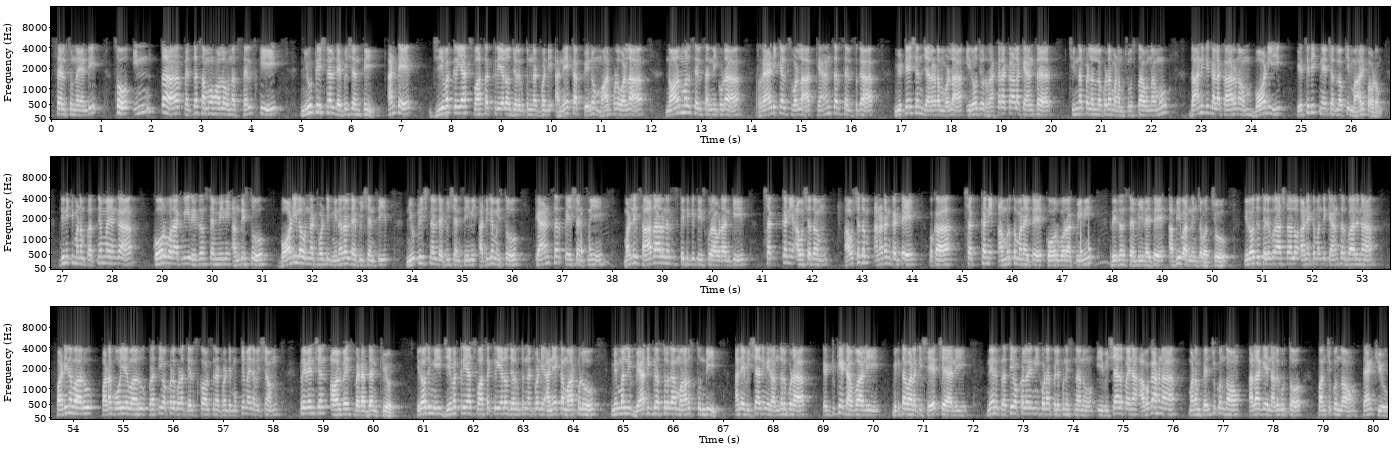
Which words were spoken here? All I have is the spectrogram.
cells ఉన్నాయండి. సో ఇంత పెద్ద సమూహంలో ఉన్న సెల్స్కి న్యూట్రిషనల్ డెఫిషియన్సీ అంటే జీవక్రియ శ్వాసక్రియలో జరుగుతున్నటువంటి అనేక పెను మార్పుల వల్ల నార్మల్ సెల్స్ అన్నీ కూడా రాడికల్స్ వల్ల క్యాన్సర్ సెల్స్గా మ్యుటేషన్ జరగడం వల్ల ఈరోజు రకరకాల క్యాన్సర్ చిన్నపిల్లల్లో కూడా మనం చూస్తూ ఉన్నాము. దానికి గల కారణం బాడీ ఎసిడిక్ నేచర్లోకి మారిపోవడం. దీనికి మనం ప్రత్యామ్నాయంగా కోర్వరాక్వి రీజన్స్టెమ్మిని అందిస్తూ బాడీలో ఉన్నటువంటి మినరల్ డెఫిషియన్సీ న్యూట్రిషనల్ డెఫిషియన్సీని అధిగమిస్తూ క్యాన్సర్ పేషెంట్స్ని మళ్ళీ సాధారణ స్థితికి తీసుకురావడానికి చక్కని ఔషధం ఔషధం అనడం కంటే ఒక చక్కని అమృతం అనైతే కోర్వోరాక్విని రీజన్స్ టెంబీని అయితే అభివర్ణించవచ్చు. ఈరోజు తెలుగు రాష్ట్రాల్లో అనేక మంది క్యాన్సర్ బారిన పడినవారు పడబోయేవారు ప్రతి ఒక్కరు కూడా తెలుసుకోవాల్సినటువంటి ముఖ్యమైన విషయం prevention always better than cure. ఈరోజు మీ జీవక్రియ శ్వాసక్రియలో జరుగుతున్నటువంటి అనేక మార్పులు మిమ్మల్ని వ్యాధిగ్రస్తులుగా మారుస్తుంది అనే విషయాన్ని మీరు అందరూ కూడా ఎడ్యుకేట్ అవ్వాలి మిగతా వాళ్ళకి షేర్ చేయాలి. నేను ప్రతి ఒక్కరిని కూడా పిలుపునిస్తున్నాను ఈ విషయాలపైన అవగాహన మనం పెంచుకుందాం అలాగే నలుగురితో పంచుకుందాం. Thank you.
